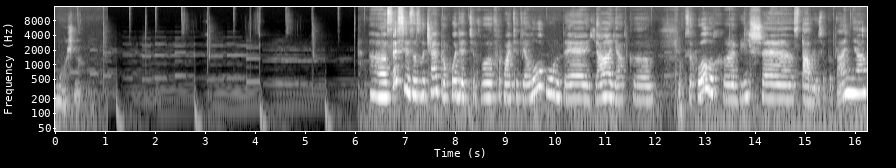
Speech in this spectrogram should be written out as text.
можна. Сесії зазвичай проходять в форматі діалогу, де я, як е, психолог, е, більше ставлю запитання.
